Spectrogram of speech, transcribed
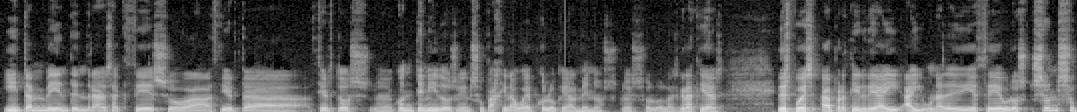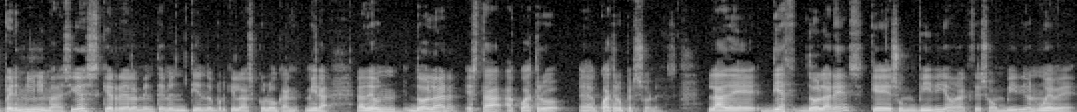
Y también tendrás acceso a cierta, ciertos eh, contenidos en su página web, con lo que al menos no es solo las gracias. Después, a partir de ahí, hay una de 10 euros. Son súper mínimas. Yo es que realmente no entiendo por qué las colocan. Mira, la de un dólar está a cuatro, eh, personas. La de 10 dólares, que es un vídeo, acceso a un vídeo, 9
